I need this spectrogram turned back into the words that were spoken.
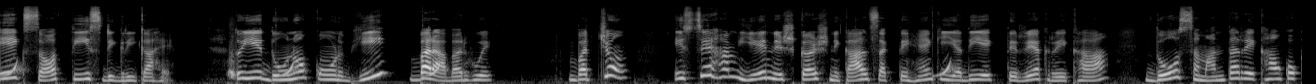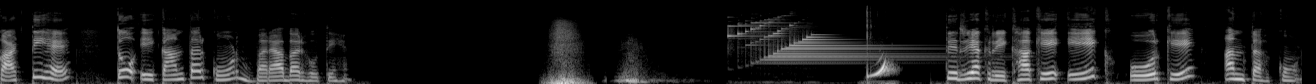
130 डिग्री का है। तो ये दोनों कोण भी बराबर हुए। बच्चों इससे हम ये निष्कर्ष निकाल सकते हैं कि यदि एक तिर्यक रेखा दो समांतर रेखाओं को काटती है तो एकांतर कोण बराबर होते हैं। तिर्यक रेखा के एक ओर के अंत कोण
